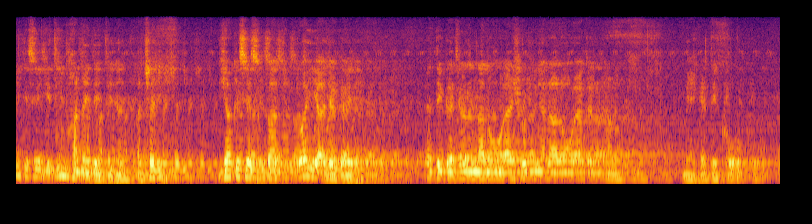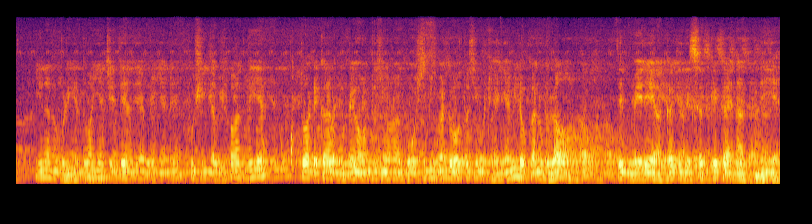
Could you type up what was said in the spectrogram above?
ਇਹ ਕਿਸੇ ਯਤੀਮ ਖਾਨੇ ਦੇ ਦਿੱਤੇ ਜਾਣ ਅੱਛਾ ਜੀ ਜਾਂ ਕਿਸੇ ਹਸਪਤਾਲ ਚ ਦਵਾਈ ਆ ਜਾ ਕਰੇ ਇਹ ਦਿੱਗਾ ਚੜਨ ਨਾਲੋਂ ਇਹ ਛੁੱਟੀਆਂ ਨਾਲੋਂ ਇਹ ਕਰਨ ਨਾਲੋਂ ਮੈਂ ਕਿਹਾ ਦੇਖੋ ਇਹਨਾਂ ਨੂੰ ਬੜੀਆਂ ਦਵਾਈਆਂ ਚੇਤੇ ਆਉਂਦੀਆਂ ਪਈਆਂ ਨੇ ਖੁਸ਼ੀ ਨਬੀ ਪਾਕ ਦੀ ਹੈ ਤੁਹਾਡੇ ਘਰ ਮੁੰਡੇ ਹੋਣ ਤੁਸੀਂ ਉਹਨਾਂ ਨੂੰ ਗੋਸ਼ਤ ਵੀ ਵੰਡੋ ਤੁਸੀਂ ਮਠਿਆਈਆਂ ਵੀ ਲੋਕਾਂ ਨੂੰ ਖਿਲਾਓ ਤੇ ਮੇਰੇ ਆਕਾ ਜੀ ਦੇ ਸਦਕੇ ਕਾਇਨਾਤ ਬਣੀ ਹੈ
